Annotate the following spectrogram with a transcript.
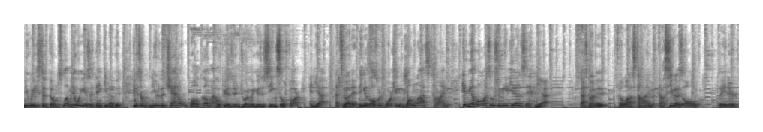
new ways to film, so let me know what you guys are thinking of it. If you guys are new to the channel, welcome. I hope you guys are enjoying what you guys are seeing so far. And yeah, that's about it. Thank you guys all so much for watching one last time. Hit me up on my social medias, and yeah, that's about it for the last time. And I'll see you guys all later.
